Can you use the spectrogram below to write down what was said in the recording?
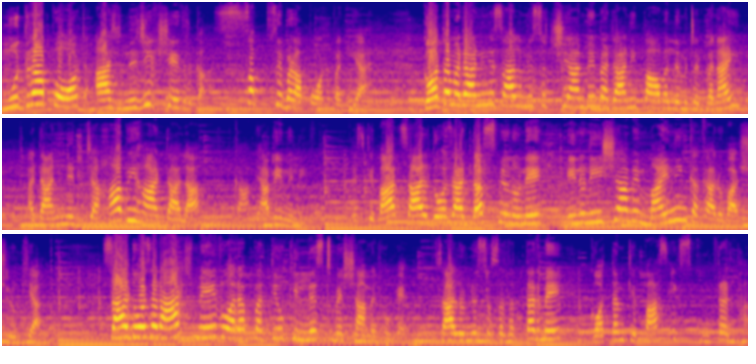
मुद्रा पोर्ट आज निजी क्षेत्र का सबसे बड़ा पोर्ट बन गया है। गौतम अडानी ने साल उन्नीस में अडानी पावर लिमिटेड बनाई। अडानी ने जहाँ भी हाथ डाला, कामयाबी मिली। इसके बाद साल 2010 में उन्होंने इंडोनेशिया में माइनिंग का कारोबार शुरू किया। साल 2008 में वो अरबपतियों की लिस्ट में शामिल हो गए। साल 1977 में गौतम के पास एक स्कूटर था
